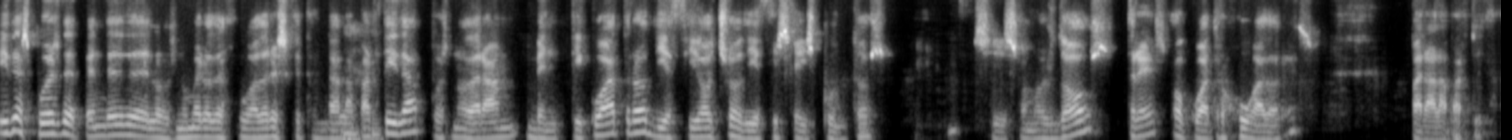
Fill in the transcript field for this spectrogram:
Y después depende de los números de jugadores que tendrá la partida, pues nos darán 24, 18 o 16 puntos. Si somos dos, tres o cuatro jugadores para la partida.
